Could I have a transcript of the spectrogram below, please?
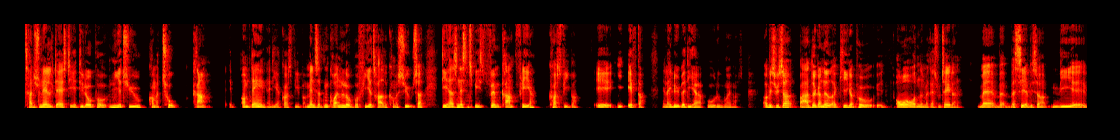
traditionelle dash diet, de lå på 29,2 gram om dagen af de her kostfiber, mens at den grønne lå på 34,7, så de havde altså næsten spist 5 gram flere kostfiber øh, i, efter, eller i løbet af de her 8 uger. Ikke også? Og hvis vi så bare dykker ned og kigger på øh, overordnet med resultaterne, hvad, hvad, hvad ser vi så? Vi, øh,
